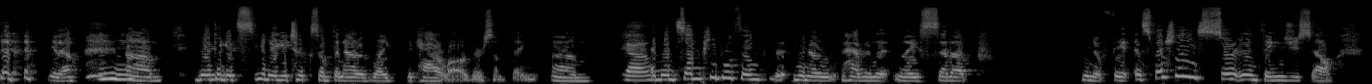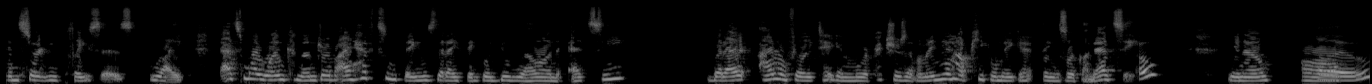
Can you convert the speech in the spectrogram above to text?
you know. Mhm. Um, they think it's you know you took something out of like the catalog or something. Um, Yeah. and then some people think that you know having it nice set up, you know, fit, especially certain things you sell in certain places. Like that's my one conundrum. I have some things that I think would do well on Etsy, but I I don't feel like taking more pictures of them. And you know how people make it, things look on Etsy. Oh, You know. Uh, hello.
